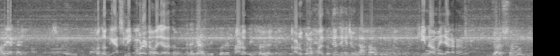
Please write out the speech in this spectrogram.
আমি একাই। কত গ্যাস লিক করে এটা হয়ে যায় তো? এটা গ্যাস লিক করে আরো- লিক করে হয়েছে কারও কোনো ক্ষয়ক্ষতি হয়েছে কিছু? না কাউ কোনো হয়নি। কি নাম এই জায়গাটা জলেশ্বর মন্দির।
